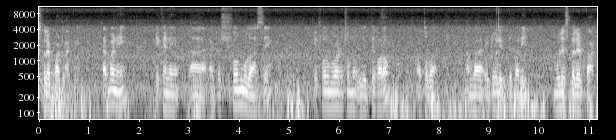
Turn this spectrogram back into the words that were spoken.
স্কেলের পার্ট লাগবে। তার মানে এখানে একটা ফর্মুলা আছে। এই ফর্মুলাটা তোমরা লিখতে পারো, অথবা আমরা এটাও লিখতে পারি, মূল স্কেলের পার্ট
